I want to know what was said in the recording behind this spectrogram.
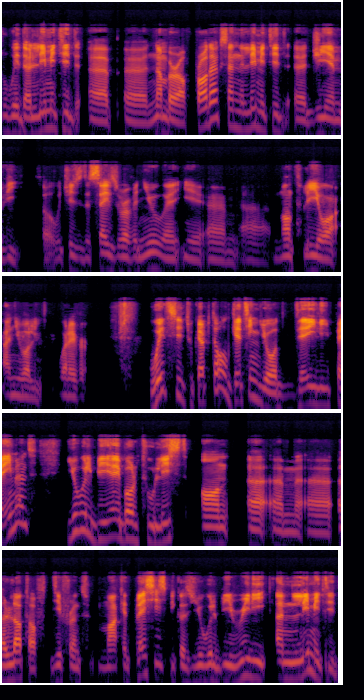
with a limited uh, uh, number of products and a limited uh, GMV, so which is the sales revenue uh, um, uh, monthly or annually, whatever. With C2 Capital, getting your daily payment, you will be able to list on um, uh, a lot of different marketplaces because you will be really unlimited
